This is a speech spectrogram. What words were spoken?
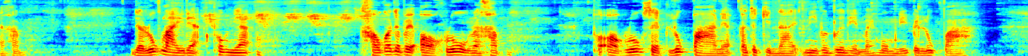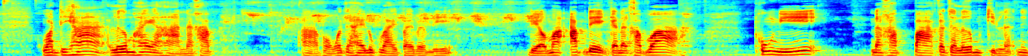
นะครับ เดี๋ยวลูกไรเนี่ยพวกเนี้ยเขาก็จะไปออกลูกนะครับพอออกลูกเสร็จลูกปลาเนี่ยก็จะกินได้นี่เพื่อนๆเห็นไหมมุมนี้เป็นลูกปลาวันที่ห้าเริ่มให้อาหารนะครับ อ่าผมก็จะให้ลูกไรไปแบบนี้ เดี๋ยวมาอัปเดตกันนะครับว่าพรุ่งนี้นะครับปลาก็จะเริ่มกินแล้วนี่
